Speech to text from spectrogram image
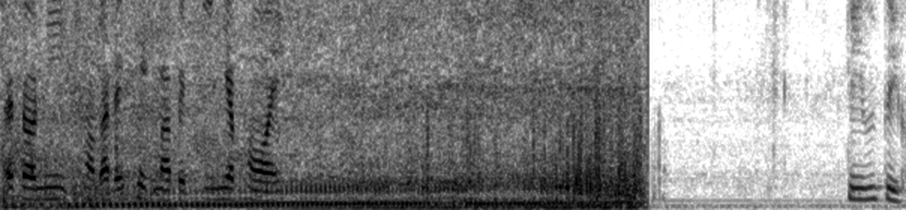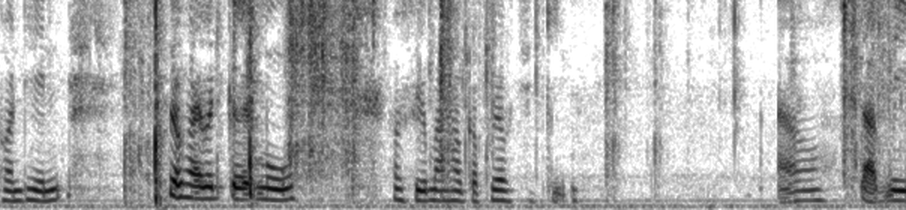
แต่ตอนนี้เขาก็ได้เค้กมาเป็นที่เรียบร้อย นี่มันเป็นคอนเทนต์เซอร์ไพรส์วันเกิดหมูเขาซื้อมาเขากับเพื่อนชิกินเอาจับมี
